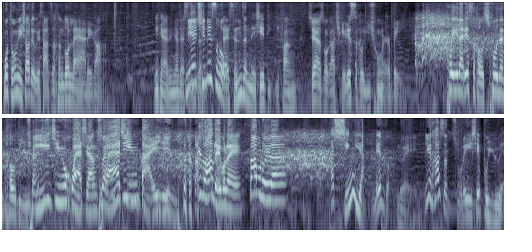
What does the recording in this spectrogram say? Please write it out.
我终于晓得为啥子很多男的嘎，你看人家在年轻的时候在深圳那些地方，虽然说嘎去的时候一穷二白，回来的时候出人头地，衣锦还乡，穿金戴银。你说他累不累？咋不累呢？他心一样的累。累。因为他是做了一些不愿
